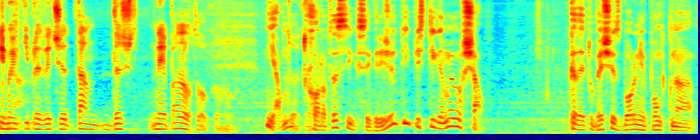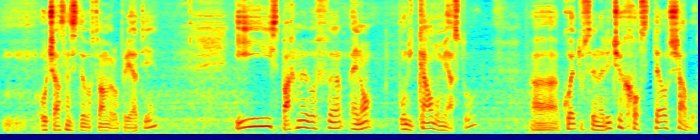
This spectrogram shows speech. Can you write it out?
Имайки предвид, че там дъжд не е падал толкова. Явно хората си се грижат и пристигаме в Шал, където беше сборния пункт на участниците в това мероприятие. И спахме в е, едно уникално място, а, което се нарича Хостел Шабла.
